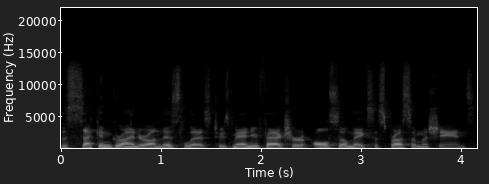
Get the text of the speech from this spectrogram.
The second grinder on this list whose manufacturer also makes espresso machines,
